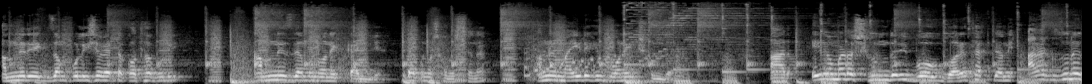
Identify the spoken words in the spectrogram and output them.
আমনের এক্সাম্পল হিসেবে একটা কথা বলি। আমনে যেমন অনেক কাইলে, এটা কোনো সমস্যা না। আমনের মাইটা কিন্তু অনেক সুন্দর। আর এরকম একটা সুন্দরী বউ ঘরে থাকতে আমি আর একজনের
